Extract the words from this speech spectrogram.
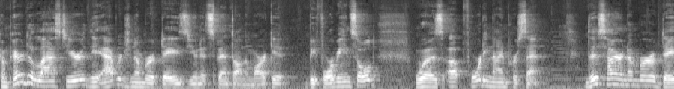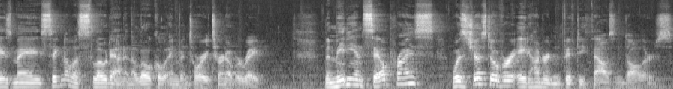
Compared to last year, the average number of days units spent on the market before being sold was up 49%. This higher number of days may signal a slowdown in the local inventory turnover rate. The median sale price was just over $850,000.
